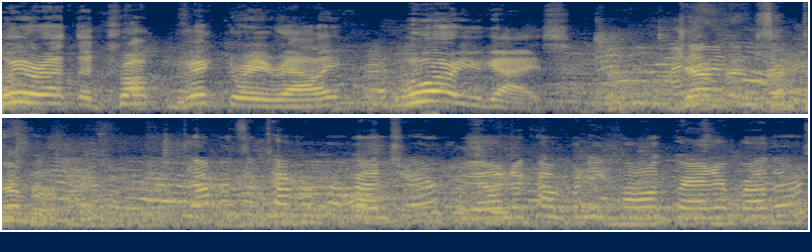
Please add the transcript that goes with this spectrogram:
We are at the Trump victory rally. Who are you guys? Jeff in September. Jeff and September for Venture. We own a company called Granite Brothers.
